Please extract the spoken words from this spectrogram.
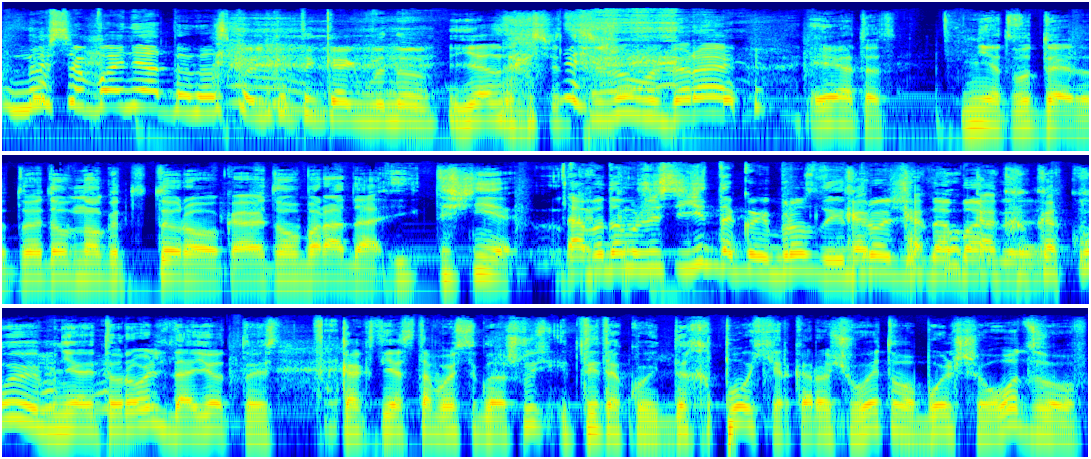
Ну, все понятно, насколько ты как бы, ну... Я, значит, сижу, выбираю, и этот. Нет, вот этот, у этого много татуировок, а у этого борода. И, точнее, А потом уже сидит такой и просто и как- дрочит на какую, как- какую мне эту роль дает? То есть, как я с тобой соглашусь, и ты такой, да похер, короче, у этого больше отзывов,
